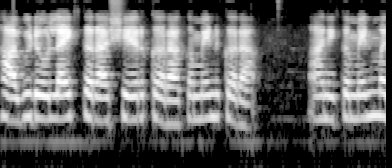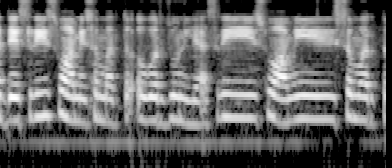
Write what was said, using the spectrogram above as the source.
हा व्हिडिओ लाईक करा शेअर करा कमेंट करा. आणि कमेंटमध्ये श्री स्वामी समर्थ आवर्जून लिहा. श्री स्वामी समर्थ.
